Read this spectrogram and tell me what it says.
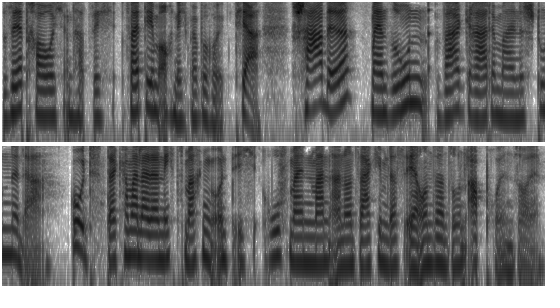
sehr traurig und hat sich seitdem auch nicht mehr beruhigt. Tja, schade, mein Sohn war gerade mal eine Stunde da. Gut, da kann man leider nichts machen und ich rufe meinen Mann an und sage ihm, dass er unseren Sohn abholen soll.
